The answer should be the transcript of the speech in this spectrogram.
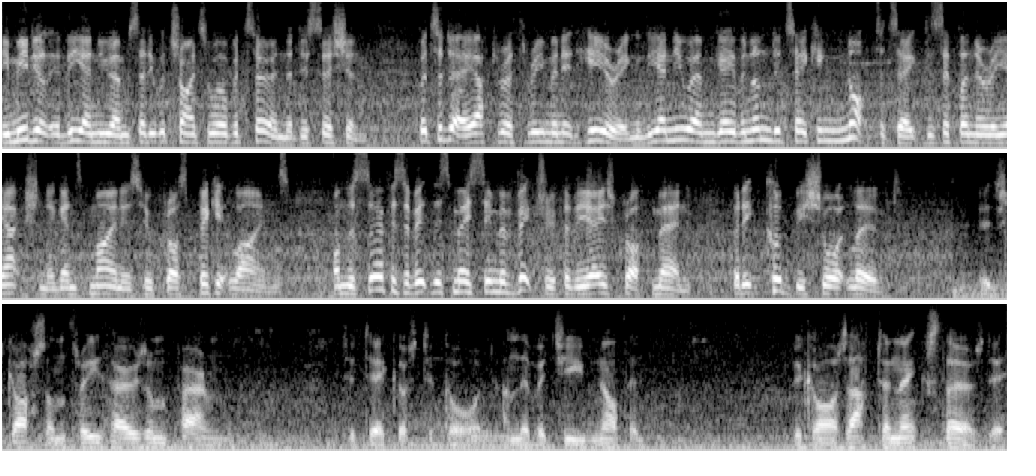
Immediately, the NUM said it would try to overturn the decision. But today, after a three-minute hearing, the NUM gave an undertaking not to take disciplinary action against miners who cross picket lines. On the surface of it, this may seem a victory for the Agecroft men, but it could be short-lived. It's cost them £3,000 to take us to court, and they've achieved nothing. Because after next Thursday,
